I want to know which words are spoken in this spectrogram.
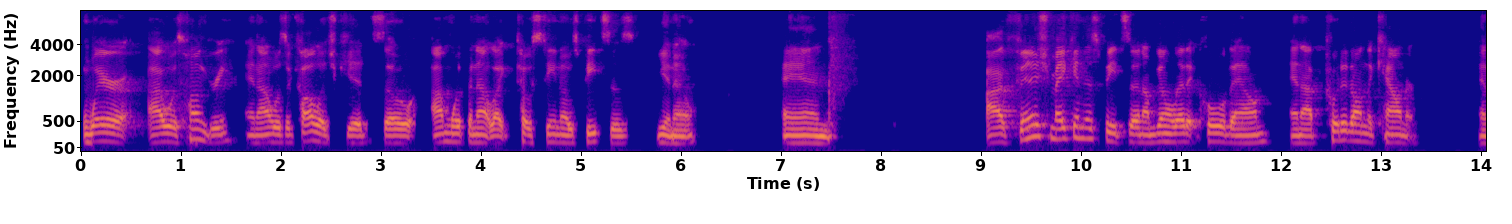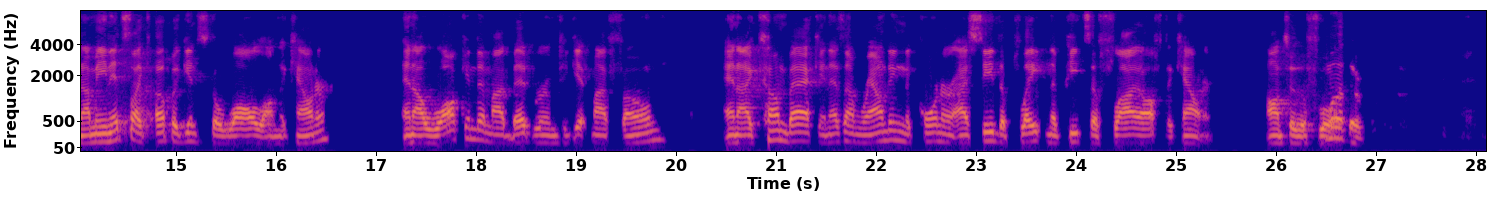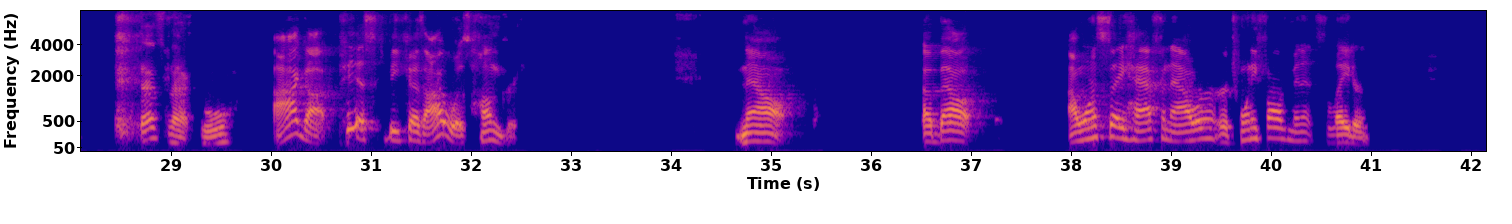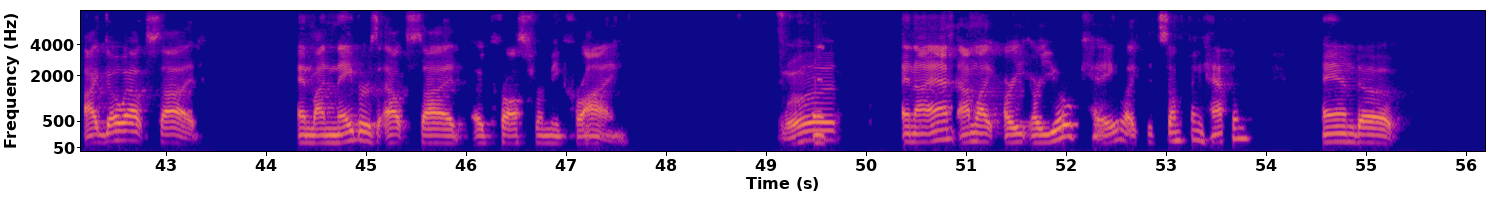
where I was hungry and I was a college kid, so I'm whipping out like Tostino's pizzas, you know, and I finished making this pizza and I'm going to let it cool down and I put it on the counter. And I mean, it's like up against the wall on the counter. And I walk into my bedroom to get my phone and I come back and as I'm rounding the corner, I see the plate and the pizza fly off the counter onto the floor. Mother. That's not cool. I got pissed because I was hungry. Now, about, I want to say half an hour or 25 minutes later, I go outside and my neighbor's outside across from me crying. What? And, and I asked, I'm like, are, are you okay? Like, did something happen? And uh,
